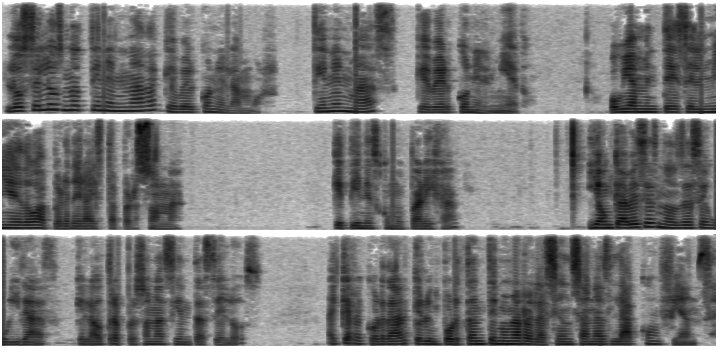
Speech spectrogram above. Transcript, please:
Los celos no tienen nada que ver con el amor, tienen más que ver con el miedo. Obviamente es el miedo a perder a esta persona que tienes como pareja. Y aunque a veces nos dé seguridad que la otra persona sienta celos, hay que recordar que lo importante en una relación sana es la confianza.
